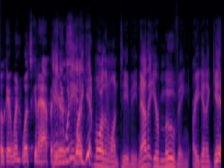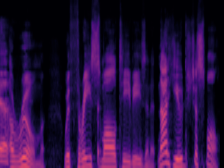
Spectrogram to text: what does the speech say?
okay, when what's going to happen Andy, here? when are you going to get more than one TV? Now that you're moving, are you going to get Yeah. a room with three small TVs in it? Not huge, just small.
